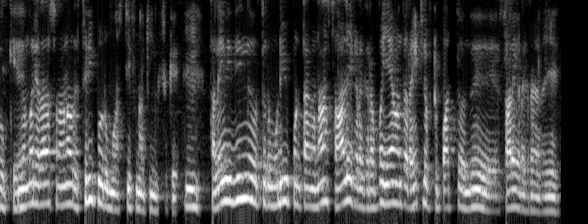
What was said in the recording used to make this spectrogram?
ஓகே. இந்த மாதிரி ஏதாவது சொன்னாங்கன்னா ஒரு சிரிப்பு வருமா ஸ்டீஃபன் ஹாக்கிங்ஸுக்கு? தலைவிதின்னு ஒருத்தர் முடிவு பண்ணிட்டாங்கன்னா சாலை கிடக்குறப்ப ஏன் வந்து ரைட் லெஃப்ட் பார்த்து வந்து சாலை கிடக்குறாரு?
